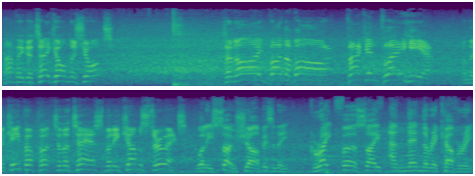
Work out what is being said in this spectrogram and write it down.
Happy to take on the shot. Denied by the bar. Back in play here. And the keeper put to the test, but he comes through it. Well, he's so sharp, isn't he? Great first save and then the recovery.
